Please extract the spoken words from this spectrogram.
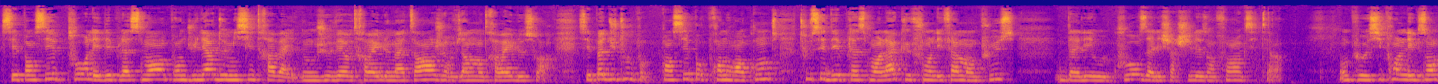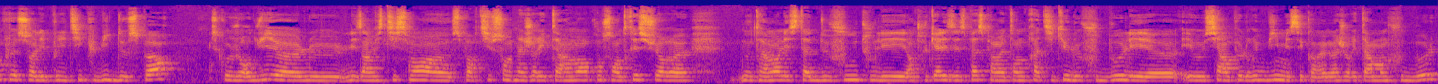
c'est pensé pour les déplacements pendulaires domicile-travail. Donc je vais au travail le matin, je reviens de mon travail le soir. C'est pas du tout pensé pour prendre en compte tous ces déplacements-là que font les femmes en plus, d'aller aux courses, d'aller chercher les enfants, etc. On peut aussi prendre l'exemple sur les politiques publiques de sport. Parce qu'aujourd'hui, euh, les investissements euh, sportifs sont majoritairement concentrés sur euh, notamment les stades de foot ou les, en tout cas les espaces permettant de pratiquer le football et, aussi un peu le rugby, mais c'est quand même majoritairement le football.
